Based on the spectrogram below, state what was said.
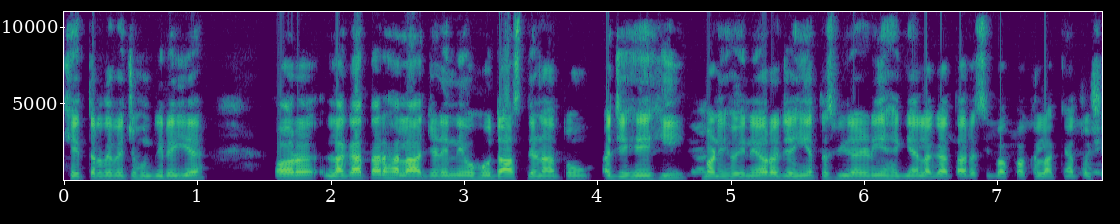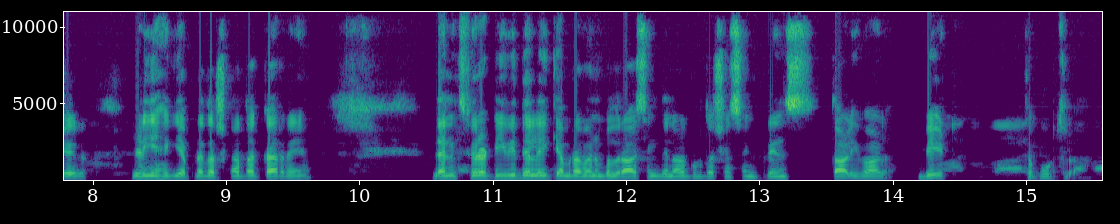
ਖੇਤਰ ਦੇ ਵਿੱਚ ਹੁੰਦੀ ਰਹੀ ਹੈ ਔਰ ਲਗਾਤਾਰ ਹਾਲਾਤ ਜਿਹੜੇ ਨੇ ਉਹ 10 ਦਿਨਾਂ ਤੋਂ ਅਜਿਹੇ ਹੀ ਬਣੇ ਹੋਏ ਨੇ ਔਰ ਅਜਿਹੀਆਂ ਤਸਵੀਰਾਂ ਜਿਹੜੀਆਂ ਹੈਗੀਆਂ ਲਗਾਤਾਰ ਅਸੀਂ ਵੱਖ-ਵੱਖ ਇਲਾਕਿਆਂ ਤੋਂ ਸ਼ੇਅਰ ਜਿਹੜੀਆਂ ਹੈਗੀਆਂ ਆਪਣੇ ਦਰਸ਼ਕਾਂ ਤੱਕ ਕਰ ਰਹੇ ਹਾਂ। ਦੈਨਿਕ ਸਵੇਰਾ ਟੀਵੀ ਦੇ ਲਈ ਕੈਮਰਾਮੈਨ ਬਲਰਾਜ ਸਿੰਘ ਦੇ ਨਾਲ ਗੁਰਦਰਸ਼ਨ ਸਿੰਘ ਪ੍ਰਿੰਸ ਤਾਲੀਵਾਲ ਬੇਟ, ਕਪੂਰਥਲਾ।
